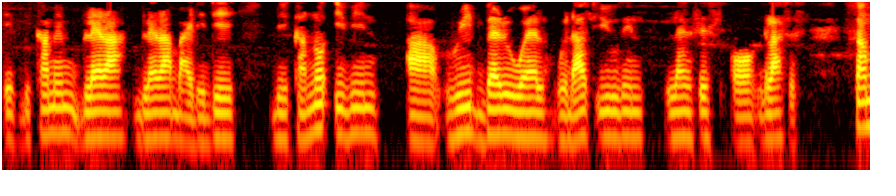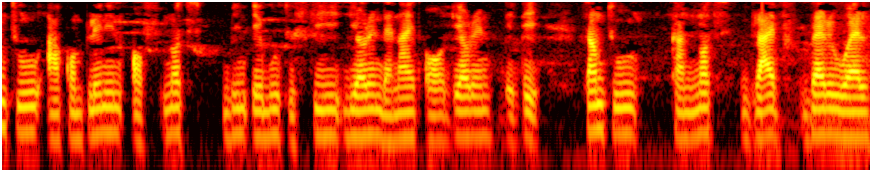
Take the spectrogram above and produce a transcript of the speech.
is becoming blurrer, blurrer by the day. They cannot even uh, read very well without using lenses or glasses. Some too are complaining of not being able to see during the night or during the day. Some too cannot drive very well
